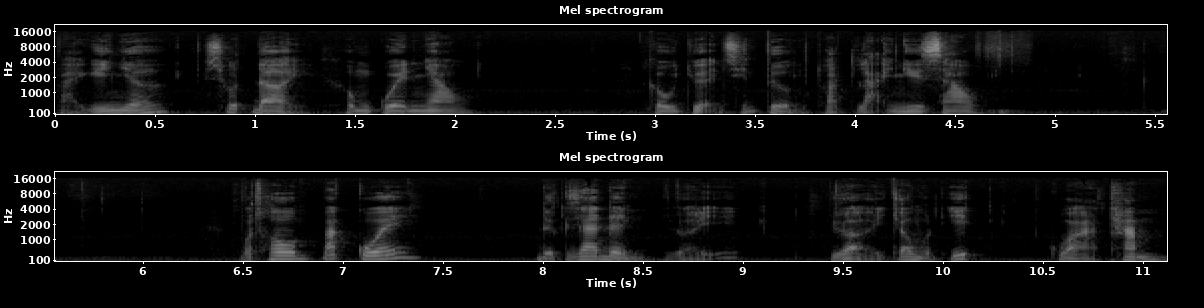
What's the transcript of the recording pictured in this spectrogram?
phải ghi nhớ suốt đời không quên nhau. Câu chuyện xin tưởng thuật lại như sau. Một hôm bác Quế được gia đình gửi gửi cho một ít quà thăm.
